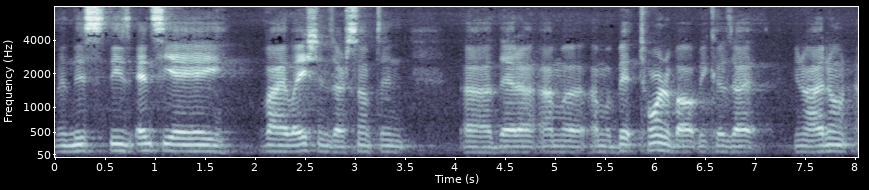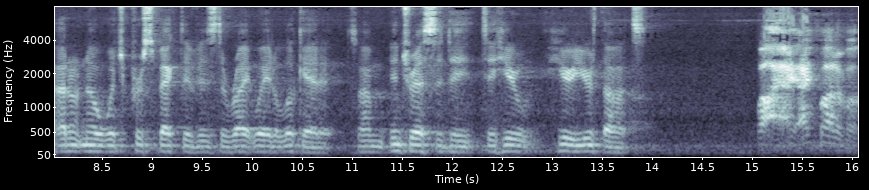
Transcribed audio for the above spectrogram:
And this these NCAA violations are something uh, that I, I'm a I'm a bit torn about because I you know, I don't I don't know which perspective is the right way to look at it. So I'm interested to, to hear hear your thoughts. Well, I, I thought of a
